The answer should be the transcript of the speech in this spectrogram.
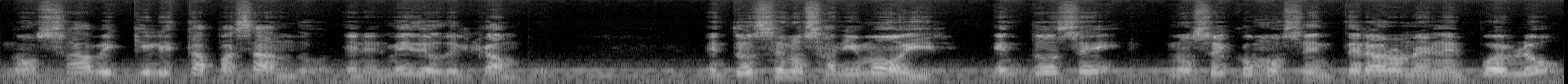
no sabe qué le está pasando en el medio del campo. Entonces nos animó a ir. Entonces no sé cómo se enteraron en el pueblo,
